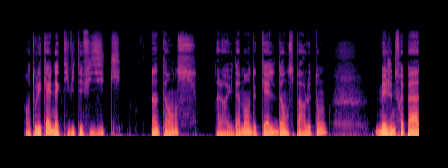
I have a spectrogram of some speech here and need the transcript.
en tous les cas une activité physique intense, alors évidemment, de quelle danse parle-t-on? Mais je ne ferai pas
